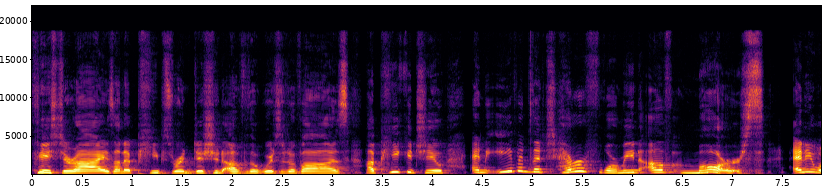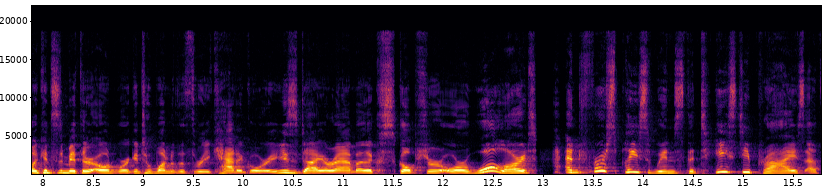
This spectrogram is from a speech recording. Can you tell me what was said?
Feast your eyes on a Peeps rendition of The Wizard of Oz, a Pikachu, and even the terraforming of Mars. Anyone can submit their own work into one of the three categories diorama, sculpture, or wall art, and first place wins the tasty prize of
